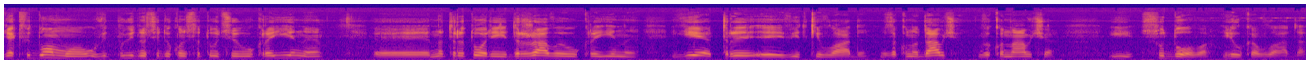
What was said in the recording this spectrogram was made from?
Як відомо, у відповідності до Конституції України е, на території держави України є три е, відки влади: законодавча, виконавча і судова гілка влада.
